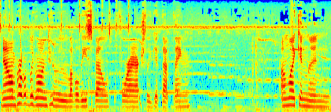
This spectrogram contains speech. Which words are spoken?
Now, I'm probably going to level these spells before I actually get that thing. Unlike in the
